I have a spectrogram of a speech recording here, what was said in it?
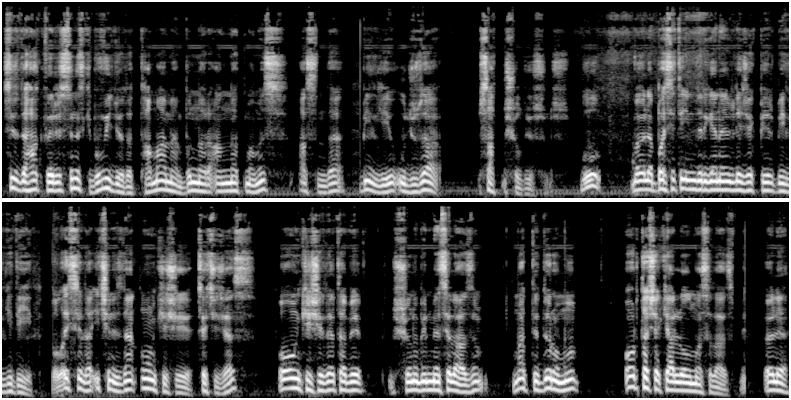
Siz de hak verirsiniz ki bu videoda tamamen bunları anlatmamız aslında bilgiyi ucuza satmış oluyorsunuz. Bu böyle basite indirgenebilecek bir bilgi değil. Dolayısıyla içinizden 10 kişiyi seçeceğiz. O 10 kişi de tabii şunu bilmesi lazım. Maddi durumu orta şekerli olması lazım. Öyle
